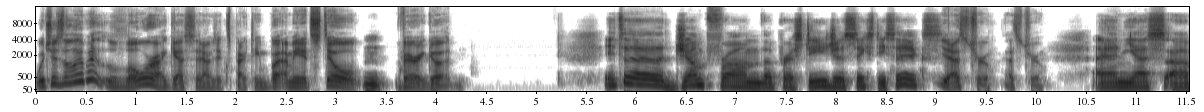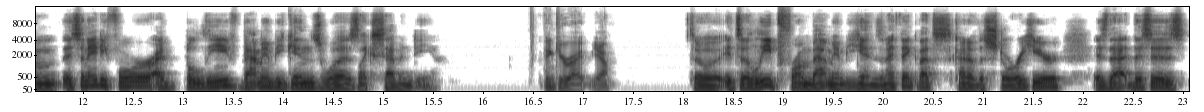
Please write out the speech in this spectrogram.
Which is a little bit lower, I guess, than I was expecting, but I mean, it's still Mm. very good. It's a jump from the Prestige's 66. Yeah, that's true. That's true. And yes, um, it's an 84. I believe Batman Begins was like 70. I think you're right. Yeah. So it's a leap from Batman Begins. And I think that's kind of the story here is that this is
